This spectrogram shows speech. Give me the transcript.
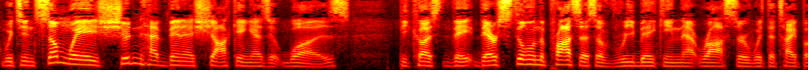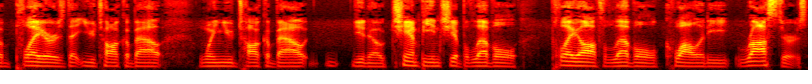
which in some ways shouldn't have been as shocking as it was because they they're still in the process of remaking that roster with the type of players that you talk about when you talk about, you know, championship level, playoff level quality rosters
